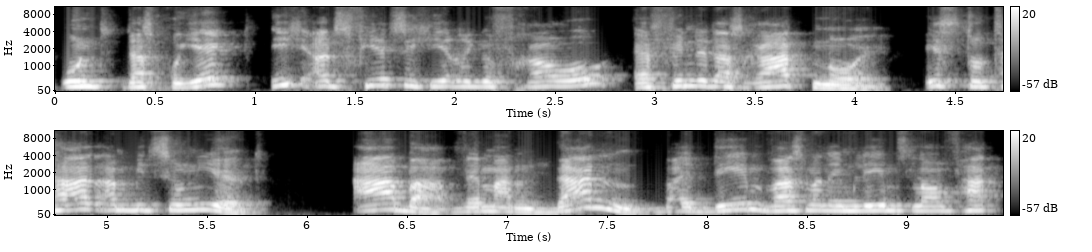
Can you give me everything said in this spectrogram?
Und das Projekt, ich als 40-jährige Frau erfinde das Rad neu, ist total ambitioniert. Aber wenn man dann bei dem, was man im Lebenslauf hat,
